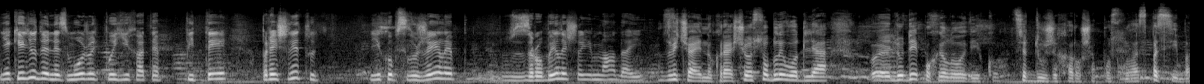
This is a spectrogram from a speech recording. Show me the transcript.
Які люди не зможуть поїхати, піти, прийшли тут, їх обслужили, зробили, що їм треба. І... Звичайно, краще, особливо для е, людей похилого віку. Це дуже хороша послуга. Спасибо.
